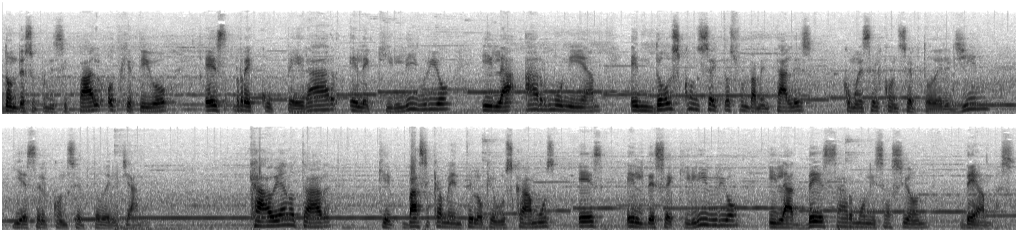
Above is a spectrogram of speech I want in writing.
donde su principal objetivo es recuperar el equilibrio y la armonía en dos conceptos fundamentales como es el concepto del yin y es el concepto del yang. Cabe anotar que básicamente lo que buscamos es el desequilibrio y la desarmonización de ambas.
